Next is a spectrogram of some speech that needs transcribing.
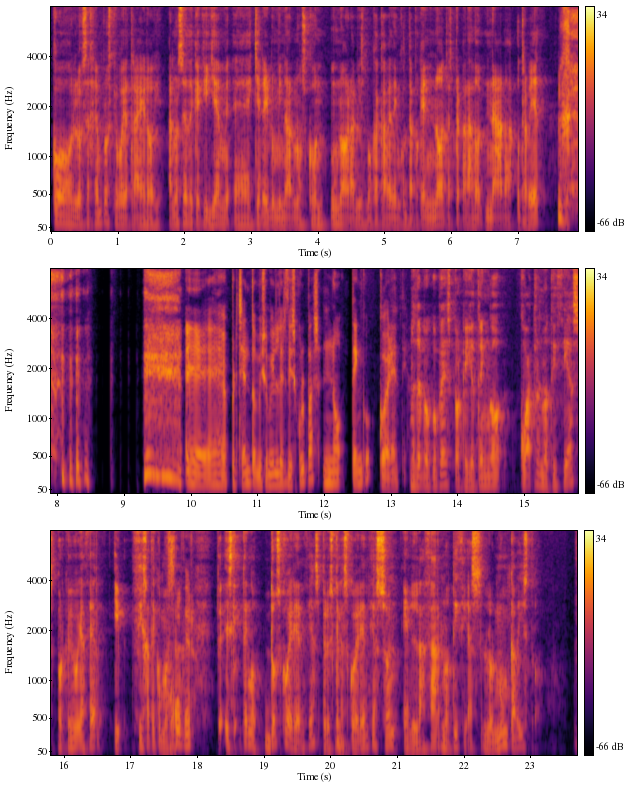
con los ejemplos que voy a traer hoy. A no ser de que Guillem eh, quiera iluminarnos con uno ahora mismo que acabe de encontrar, porque no te has preparado nada otra vez. Eh, presento mis humildes disculpas, no tengo coherencia. No te preocupes porque yo tengo cuatro noticias porque hoy voy a hacer y fíjate cómo está. Joder. Es que tengo dos coherencias, pero es que las coherencias son enlazar noticias, lo nunca visto.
